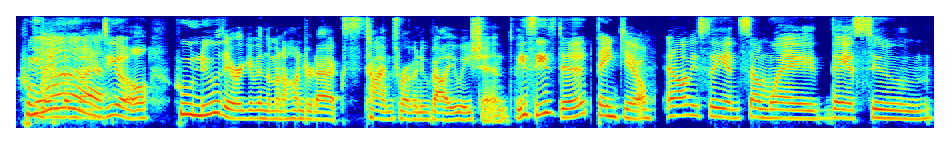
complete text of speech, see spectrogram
Who made them that deal? Who knew they were giving them an 100x times revenue valuation? VCs did. Thank you. And obviously, in some way, they assume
